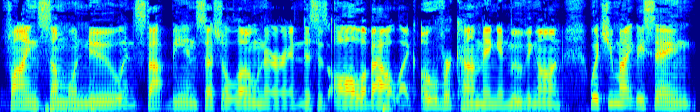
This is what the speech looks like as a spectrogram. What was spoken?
find someone new and stop being such a loner and this is all about like overcoming and moving on, which you might be saying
